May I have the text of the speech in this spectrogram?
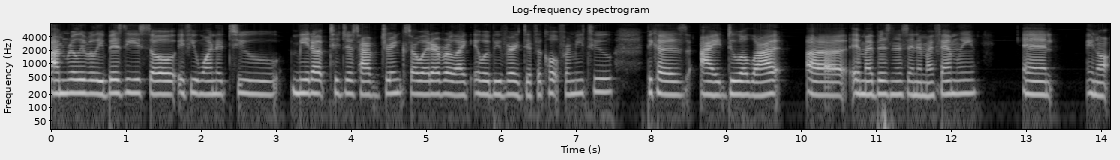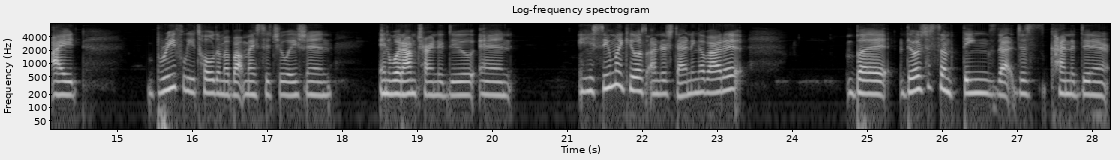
I'm really, really busy. So if you wanted to meet up to just have drinks or whatever, like it would be very difficult for me to because I do a lot uh, in my business and in my family. And, you know, I briefly told him about my situation and what I'm trying to do. And he seemed like he was understanding about it. But there was just some things that just kind of didn't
